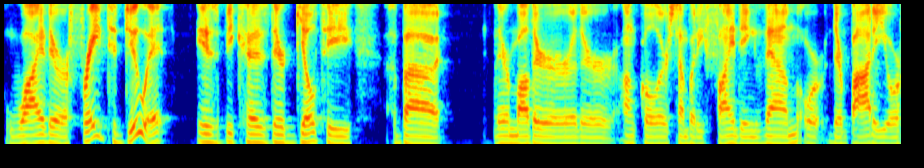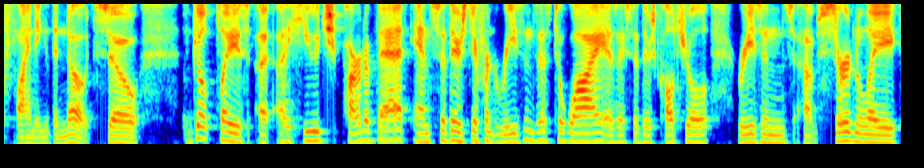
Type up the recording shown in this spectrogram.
why they're afraid to do it is because they're guilty about their mother or their uncle or somebody finding them or their body or finding the note. So guilt plays a, a, huge part of that. And so there's different reasons as to why. As I said, there's cultural reasons. Um, certainly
